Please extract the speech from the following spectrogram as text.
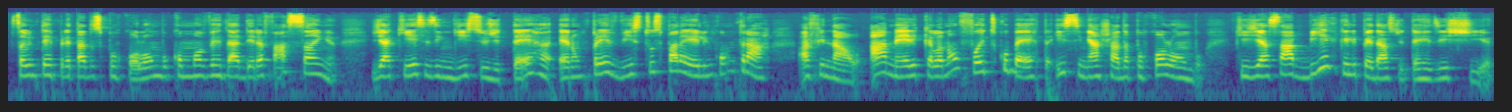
são interpretados por Colombo como uma verdadeira façanha, já que esses indícios de terra eram previstos para ele encontrar. Afinal, a América ela não foi descoberta, e sim achada por Colombo, que já sabia que aquele pedaço de terra existia,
